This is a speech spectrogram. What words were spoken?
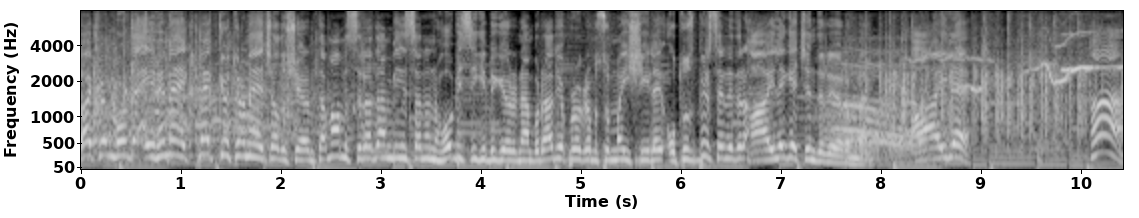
Bakın burada evime ekmek götürmeye çalışıyorum tamam mı? Sıradan bir insanın hobisi gibi görünen bu radyo programı sunma işiyle 31 senedir aile geçindiriyorum ben. Aile. Ha.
